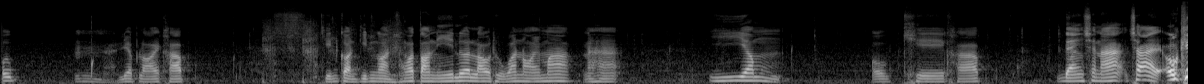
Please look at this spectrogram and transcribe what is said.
ปึ๊บเรียบร้อยครับ กินก่อนกินก่อน เพราะว่าตอนนี้เลือดเราถือว่าน้อยมากนะฮะ เยี่ยม โอเคครับ แดงชนะใช่ โอเค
